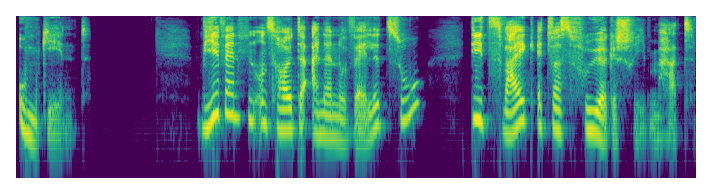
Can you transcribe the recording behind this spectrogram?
umgehend. Wir wenden uns heute einer Novelle zu, die Zweig etwas früher geschrieben hat.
